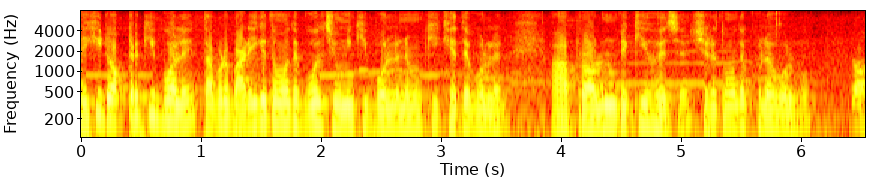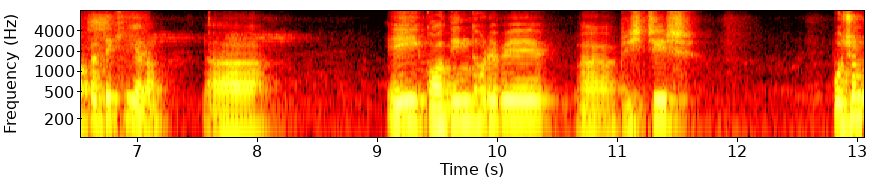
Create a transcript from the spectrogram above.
দেখি ডক্টর কি বলে, তারপরে বাড়ি গিয়ে তোমাদের বলছি, উনি কি বললেন এবং কি খেতে বললেন প্রবলেমটা কি হয়েছে, সেটা তোমাদের খুলে বলব। ডক্টর দেখিয়ে গেলাম। এই কদিন ধরে বৃষ্টির প্রচণ্ড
